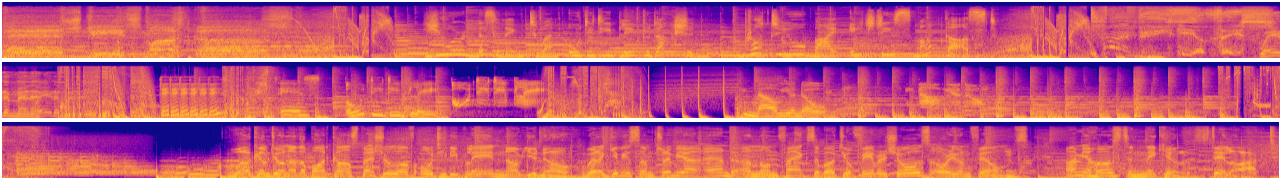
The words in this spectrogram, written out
HT Smartcast. You are listening to an OTT Play production brought to you by HT Smartcast. Hear this. Wait a minute. Wait a minute. This is OTT Play. OTT Play. Now you know. Welcome to another podcast special of OTT Play Now You Know, where I give you some trivia and unknown facts about your favorite shows or even films. I'm your host, Nikhil. Stay locked.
